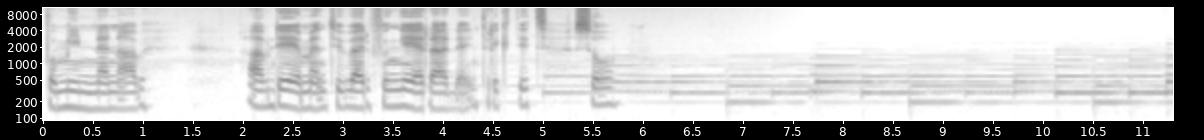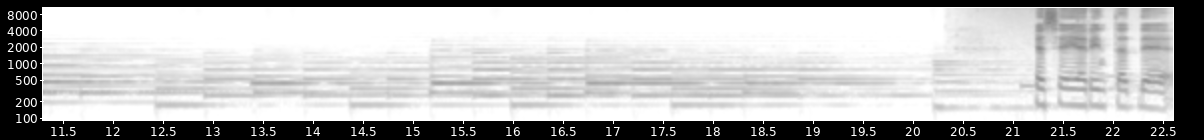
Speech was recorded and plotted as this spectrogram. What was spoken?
på minnen av, av det. Men tyvärr fungerar det inte riktigt så. Jag säger inte att det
